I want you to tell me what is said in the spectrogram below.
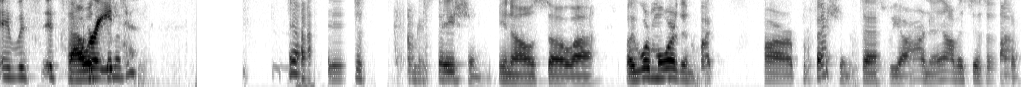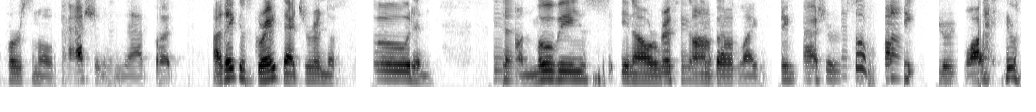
It was it's great. It's. Yeah, it's just conversation. You know, so uh, but we're more than what our profession as we are, and obviously there's a lot of personal passion in that. But I think it's great that you're into food and you know, in movies, you know, riffing on about like Big Basher. It's so funny. You're watching.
